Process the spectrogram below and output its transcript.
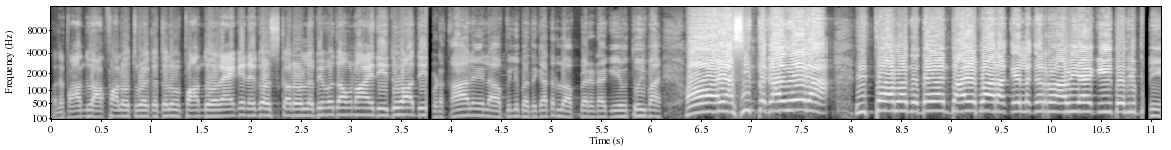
හොඳ පන්දුවක් ෆලෝත්‍ර එක තුළම පන්දුව රැගෙන ගොස් කරොල්ල බිම දමනයිදී දුවාදී අපට කාල වෙලා පිළිබඳ ගැටලු අපරට ගිය යුතුයිමයි ආ යසින්ත කල්දේරා! ඉතාමත් දැවන්ත අය පාරක් කෙල්ල කරනවා. අවියකී තොදිරි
